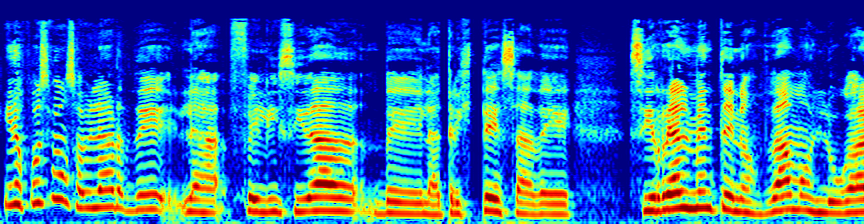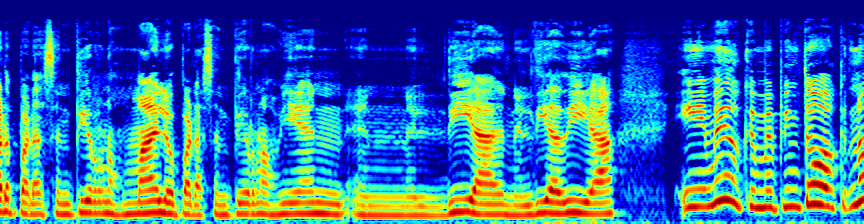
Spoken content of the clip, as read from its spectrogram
y nos pusimos a hablar de la felicidad, de la tristeza, de si realmente nos damos lugar para sentirnos mal o para sentirnos bien en el día, en el día a día. Y medio que me pintó, no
